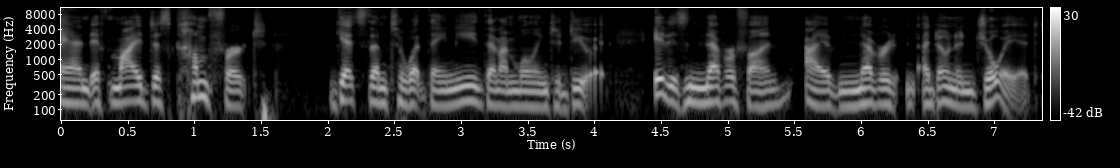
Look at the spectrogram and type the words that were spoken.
And if my discomfort gets them to what they need, then I'm willing to do it. It is never fun. I have never, I don't enjoy it,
